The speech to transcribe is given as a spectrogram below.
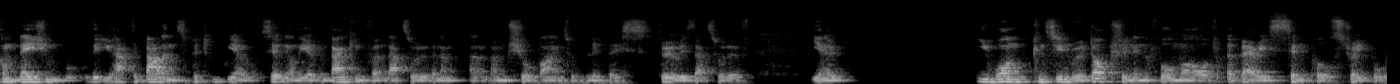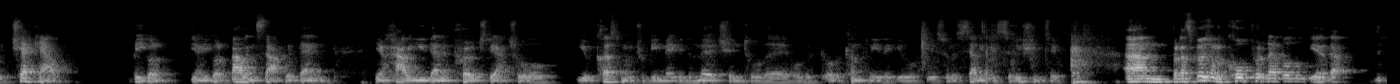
combination that you have to balance but you know certainly on the open banking front that sort of and I'm, I'm sure Vyne sort of lived this through is that sort of you know you want consumer adoption in the form of a very simple straightforward checkout but you got to you know you got to balance that with then you know how you then approach the actual your customer which would be maybe the merchant or the or the or the company that you're, you're sort of selling the solution to. Um, but I suppose on a corporate level you know that the,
